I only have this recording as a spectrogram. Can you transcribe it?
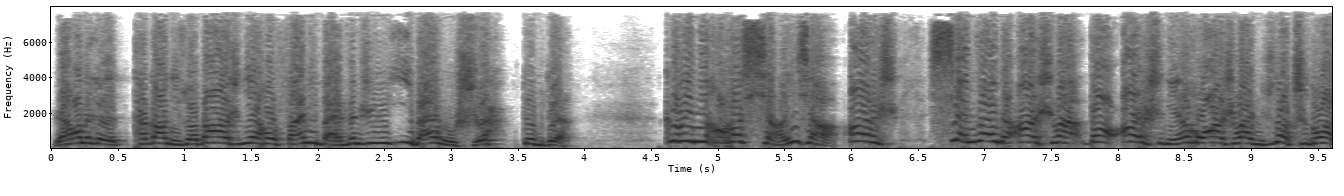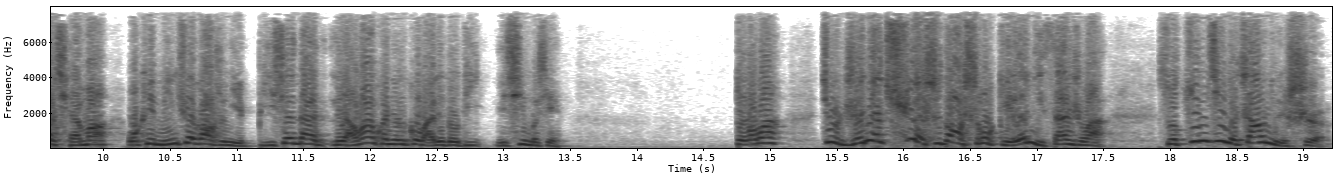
然后那个他告诉你说到二十年后返你百分之一百五十，对不对？各位你好好想一想，二十现在的二十万到二十年后二十万，你知道值多少钱吗？我可以明确告诉你，比现在两万块钱的购买力都低，你信不信？懂了吗？就是人家确实到时候给了你三十万，所尊敬的张女士。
